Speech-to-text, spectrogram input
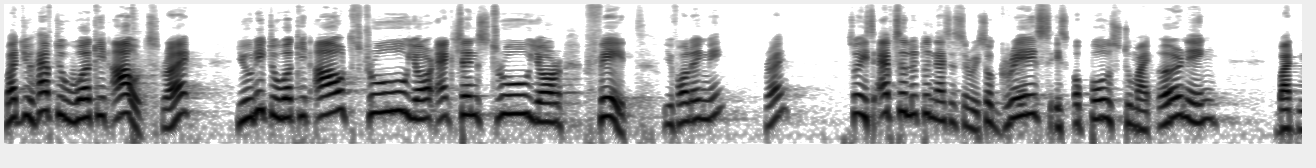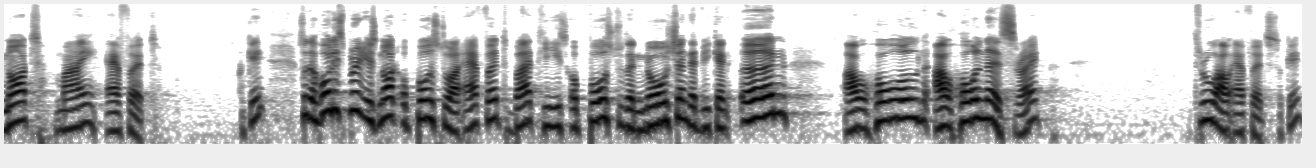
But you have to work it out, right? You need to work it out through your actions, through your faith. You following me? Right? So it's absolutely necessary. So grace is opposed to my earning, but not my effort. Okay? So the Holy Spirit is not opposed to our effort, but He is opposed to the notion that we can earn our whole our wholeness, right? Through our efforts, okay?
